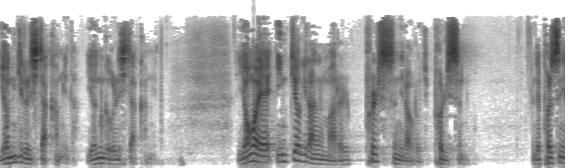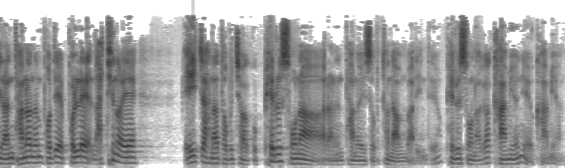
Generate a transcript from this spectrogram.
연기를 시작합니다. 연극을 시작합니다. 영어의 인격이라는 말을 펄슨이라고 그러죠. 펄슨. 근데 펄슨이라는 단어는 본래 라틴어에 A자 하나 더 붙여갖고 페르소나라는 단어에서부터 나온 말인데요. 페르소나가 가면이에요, 가면.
